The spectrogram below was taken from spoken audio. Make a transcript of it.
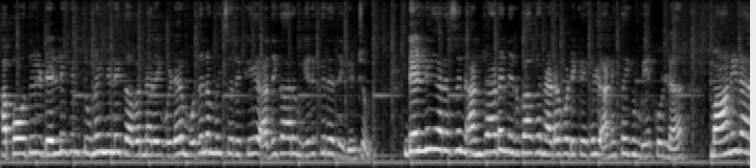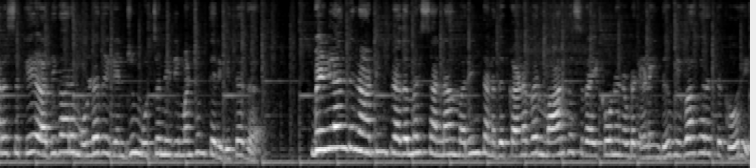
அப்போது டெல்லியில் துணைநிலை கவர்னரை விட முதலமைச்சருக்கே அதிகாரம் இருக்கிறது என்றும் டெல்லி அரசின் அன்றாட நிர்வாக நடவடிக்கைகள் அனைத்தையும் மேற்கொள்ள மாநில அரசுக்கே அதிகாரம் உள்ளது என்றும் உச்சநீதிமன்றம் தெரிவித்தது. பின்லாந்து நாட்டின் பிரதமர் சன்னா மரின் தனது கணவர் மார்கஸ் ரைகோனனுடன் இணைந்து விவாகரத்து கோரி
